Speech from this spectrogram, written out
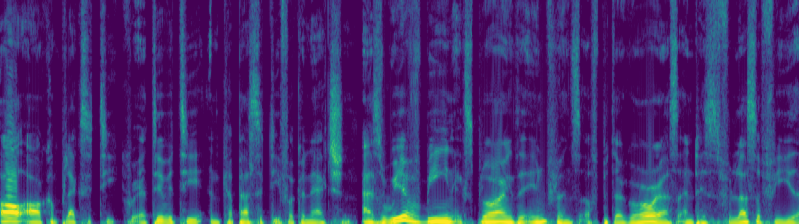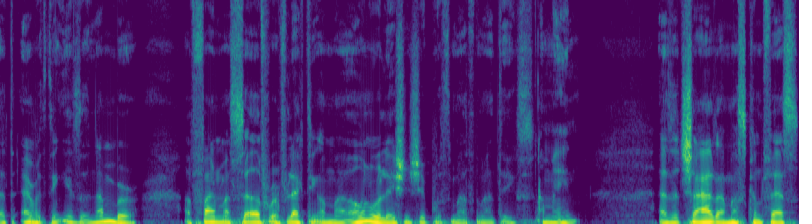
all our complexity, creativity, and capacity for connection. As we have been exploring the influence of Pythagoras and his philosophy that everything is a number, I find myself reflecting on my own relationship with mathematics. I mean, as a child, I must confess,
